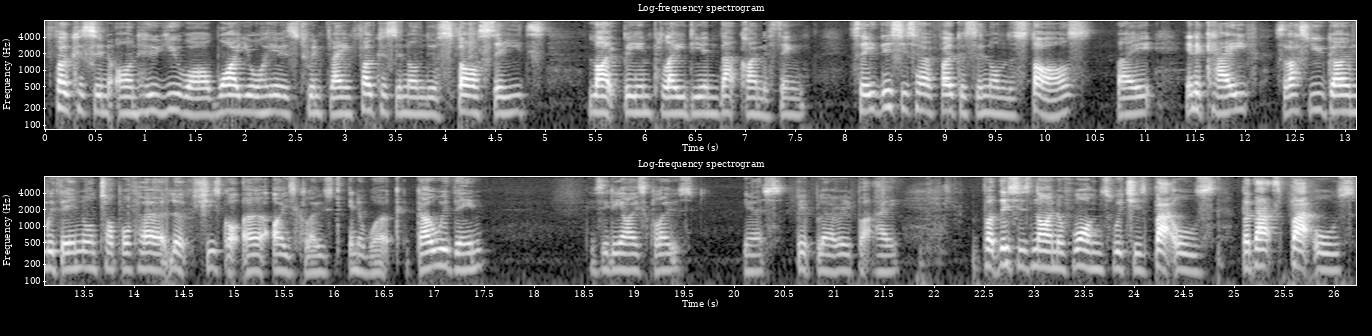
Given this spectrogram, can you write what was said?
focusing on who you are, why you're here as twin flame, focusing on your star seeds, light being Pleiadian, that kind of thing. See, this is her focusing on the stars, right? In a cave. So that's you going within on top of her. Look, she's got her eyes closed in her work. Go within. You see the eyes closed? Yes, bit blurry, but hey. But this is Nine of Wands, which is battles but that's battles,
